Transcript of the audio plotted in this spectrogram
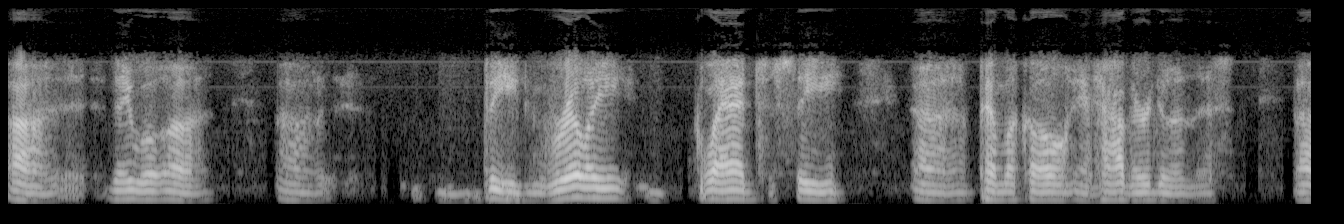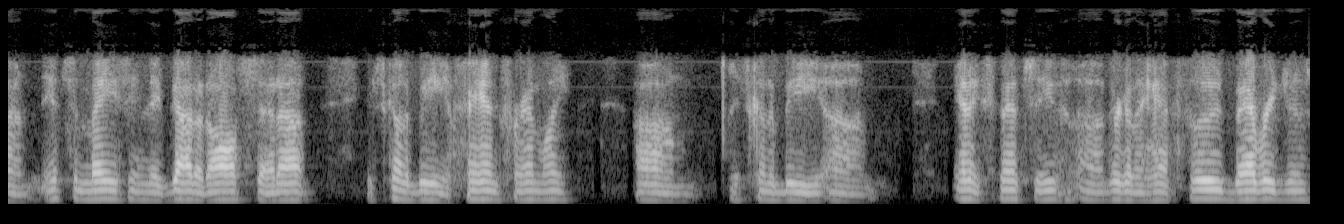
Uh, they will be really glad to see uh, Pimlico and how they're doing this. Um, it's amazing. They've got it all set up. It's going to be fan friendly. Um, it's going to be um, inexpensive. Uh, they're going to have food, beverages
